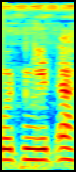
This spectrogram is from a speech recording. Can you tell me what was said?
งุดหงิดอะ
